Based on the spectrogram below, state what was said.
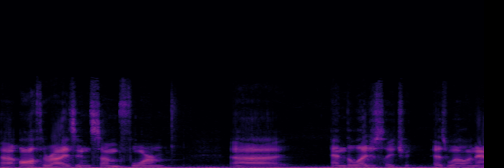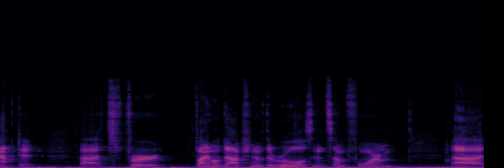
uh, authorize in some form, uh, and the legislature as well enact it, uh, for final adoption of the rules in some form, uh,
